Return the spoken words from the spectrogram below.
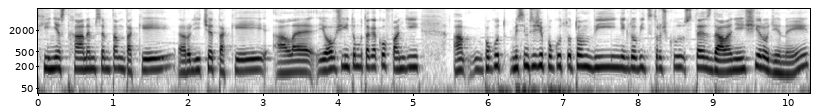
tchýně s tchánem jsem tam taky, rodiče taky, ale jo, všichni tomu tak jako fandí a pokud, myslím si, že pokud o tom ví někdo víc trošku z té vzdálenější rodiny,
